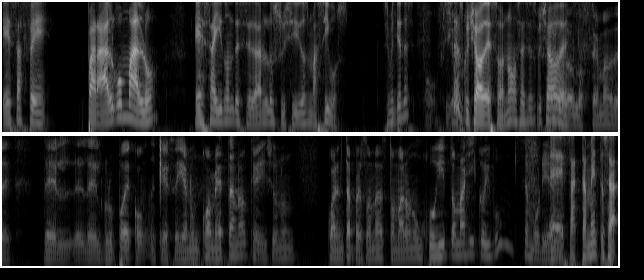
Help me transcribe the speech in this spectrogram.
esa fe para algo malo, es ahí donde se dan los suicidios masivos. ¿Sí me entiendes? Oh, fíjate, has escuchado de eso, ¿no? O sea, sí has escuchado de... lo- Los temas de, del, del grupo de que seguían un cometa, ¿no? Que hicieron un... 40 personas tomaron un juguito mágico y ¡boom! Se murieron. Exactamente, o sea,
